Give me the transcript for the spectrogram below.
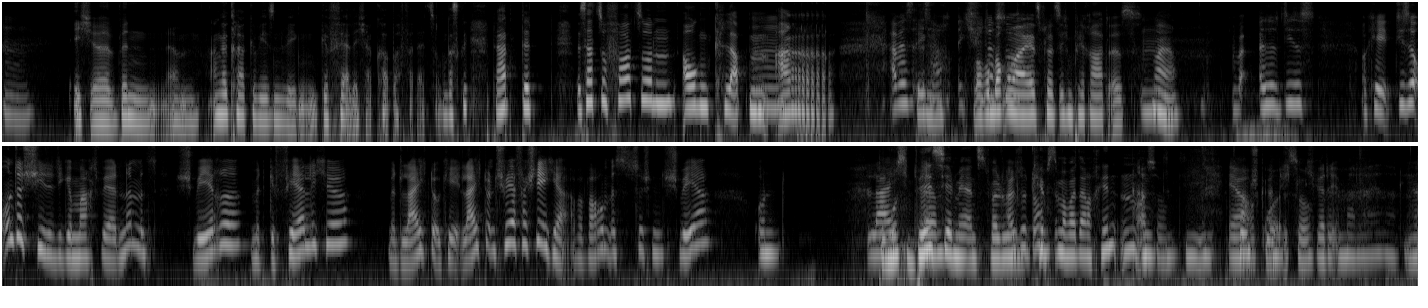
Mhm. Ich äh, bin ähm, angeklagt gewesen wegen gefährlicher Körperverletzung. Das, da hat, das, das hat sofort so ein Augenklappen, arr, aber es ist Ding. auch. Ich Warum auch so, immer jetzt plötzlich ein Pirat ist. Naja. Also dieses. Okay, diese Unterschiede, die gemacht werden, ne, mit schwere, mit gefährliche, mit leichte. Okay, leichte und schwer verstehe ich ja. Aber warum ist es zwischen schwer und leicht? Du musst ein bisschen mehr ins, weil du also doch. kippst immer weiter nach hinten Ach so. und die Ja, Tonspur okay. ich, ist so. ich werde immer leiser. leiser,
